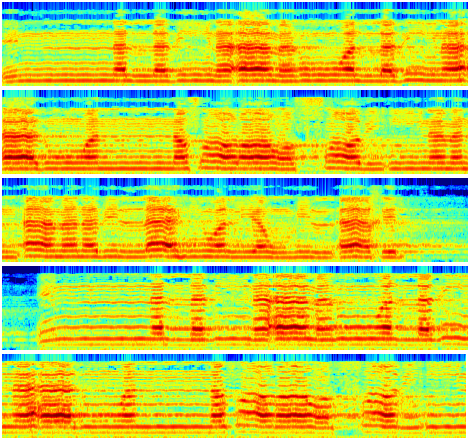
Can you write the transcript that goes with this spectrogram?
إن الذين آمنوا والذين آدوا والنصارى والصابئين من آمن بالله واليوم الآخر إن الذين آمنوا والذين آدوا والنصارى والصابئين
